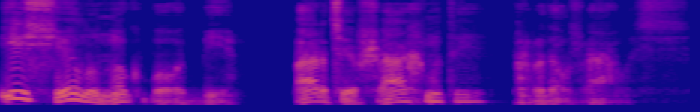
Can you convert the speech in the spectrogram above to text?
и сел у ног Бобби. Партия в шахматы продолжалась.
